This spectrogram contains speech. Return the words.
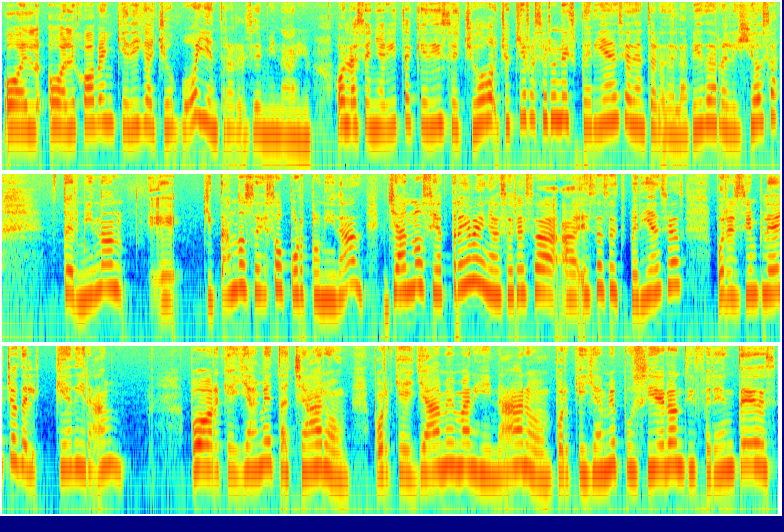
o el, o el joven que diga yo voy a entrar al seminario, o la señorita que dice yo, yo quiero hacer una experiencia dentro de la vida religiosa, terminan eh, quitándose esa oportunidad, ya no se atreven a hacer esa, esas experiencias por el simple hecho del qué dirán porque ya me tacharon, porque ya me marginaron, porque ya me pusieron diferentes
